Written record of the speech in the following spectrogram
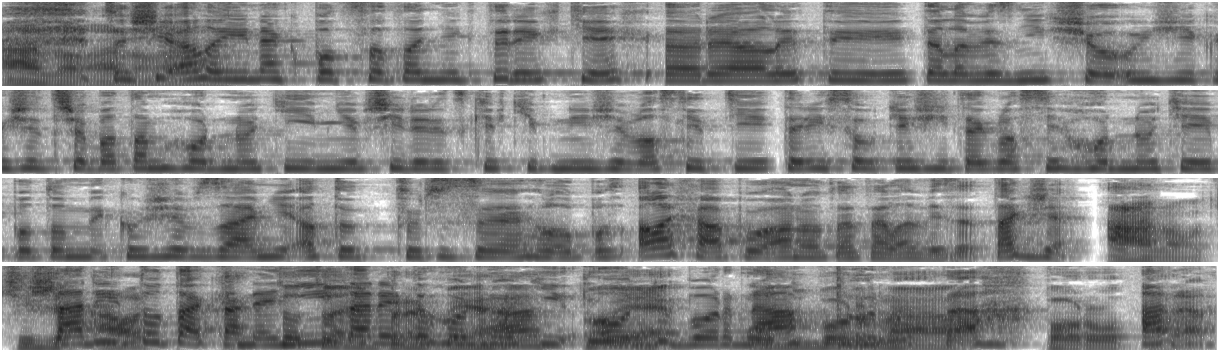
áno, áno. Což je ale jinak podstata některých těch eh, reality televizních show, že jakože třeba tam hodnotí, mně přijde vždycky vtipný, že vlastně ti, kteří soutěží, tak vlastně hodnotí potom jakože vzájemně a to, to je hloupost, ale chápu, ano, ta televize. Takže Áno, čiže... Tady ale to tak takto není, tady to hodnotí odborná odborná porota. porota.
